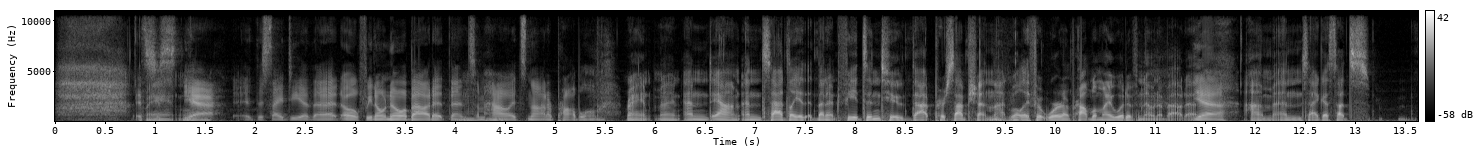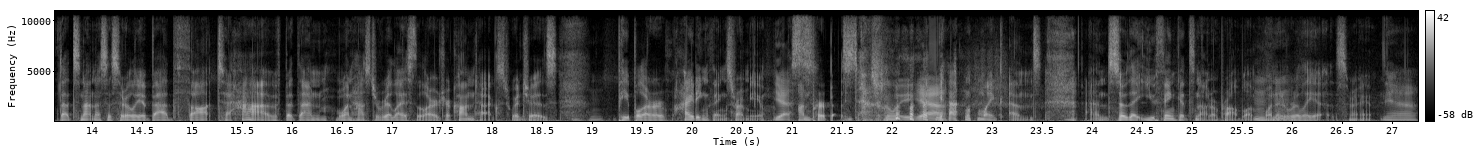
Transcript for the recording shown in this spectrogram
it's just Right, yeah. It- this idea that oh if we don't know about it then mm-hmm. somehow it's not a problem. Right, right, and yeah, and sadly, then it feeds into that perception that mm-hmm. well, if it were a problem, I would have known about it. Yeah. Um, and I guess that's that's not necessarily a bad thought to have, but then one has to realize the larger context, which is mm-hmm. people are hiding things from you, Yes, on purpose, intentionally, yeah. like and and so that you think it's not a problem when it really is, right? yeah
